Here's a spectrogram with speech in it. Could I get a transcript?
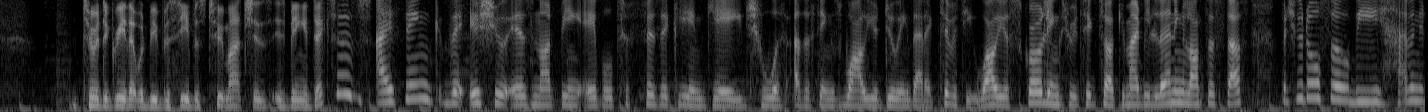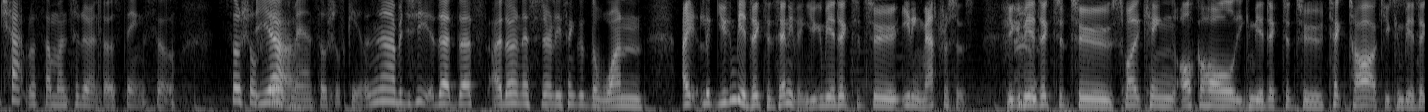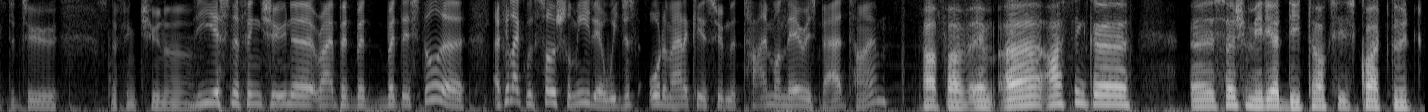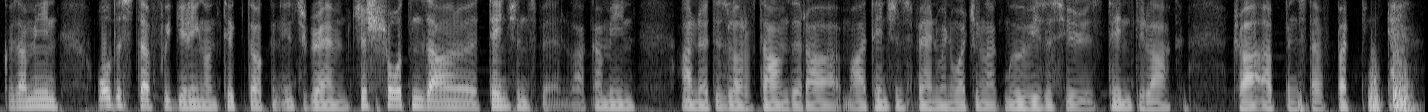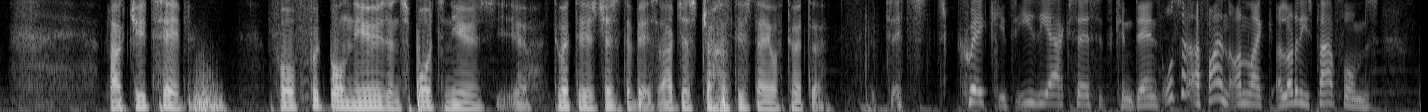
to a degree that would be perceived as too much is is being addicted. I think the issue is not being able to physically engage with other things while you're doing that activity. While you're scrolling through TikTok, you might be learning lots of stuff, but you could also be having a chat with someone to learn those things. So, social skills, Yeah. man, social skills. No, but you see that that's I don't necessarily think that the one I look you can be addicted to anything. You can be addicted to eating mattresses. You can be addicted to smoking alcohol. You can be addicted to TikTok. You can be addicted to Sniffing tuna. Yeah, sniffing tuna, right? But but but there's still a. I feel like with social media, we just automatically assume that time on there is bad time. Half five M. Uh, I think uh, uh, social media detox is quite good because I mean, all the stuff we're getting on TikTok and Instagram just shortens our attention span. Like, I mean, I notice a lot of times that our my attention span when watching like movies or series tend to like dry up and stuff. But like Jude said, for football news and sports news, yeah, Twitter is just the best. I just struggle to stay off Twitter. It's- quick, it's easy access, it's condensed. Also, I find on like a lot of these platforms,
